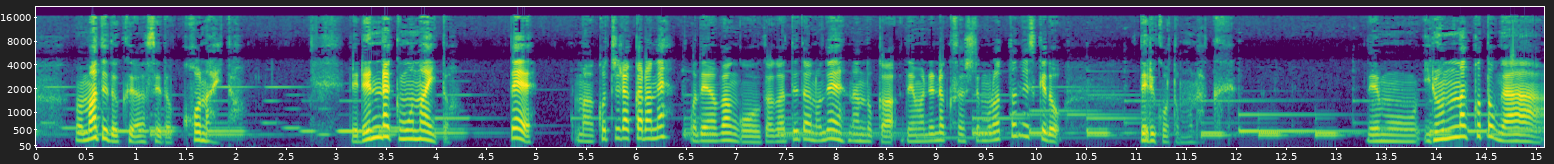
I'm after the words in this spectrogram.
まあ、待てど暮らせど来ないと。で、連絡もないと。で、まあ、こちらからね、お電話番号を伺ってたので、何度か電話連絡させてもらったんですけど、出ることもなく。でも、いろんなことが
